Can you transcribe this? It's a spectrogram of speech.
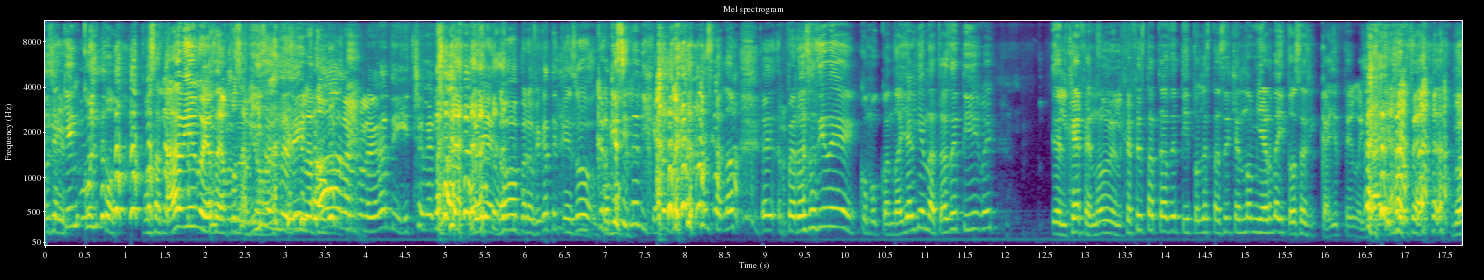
o sea, ¿quién culpo? Pues a nadie, güey, o sea, pues avísenme, sí, No, no, güey, pues lo hubieran dicho, güey. Oye, no, pero fíjate que eso. Creo como- que sí le dijeron, güey, o sea, no, eh, pero es así de, como cuando hay alguien atrás de ti, güey, el jefe, ¿no? El jefe está atrás de ti, tú le estás echando mierda y todos así, cállate, güey, ya, ya, o sea, No,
